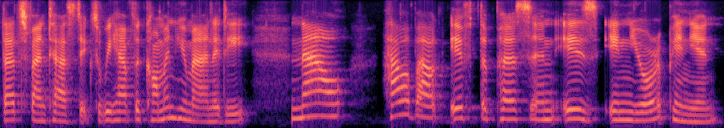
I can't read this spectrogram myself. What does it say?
That's fantastic. So we have the common humanity. Now, how about if the person is, in your opinion,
